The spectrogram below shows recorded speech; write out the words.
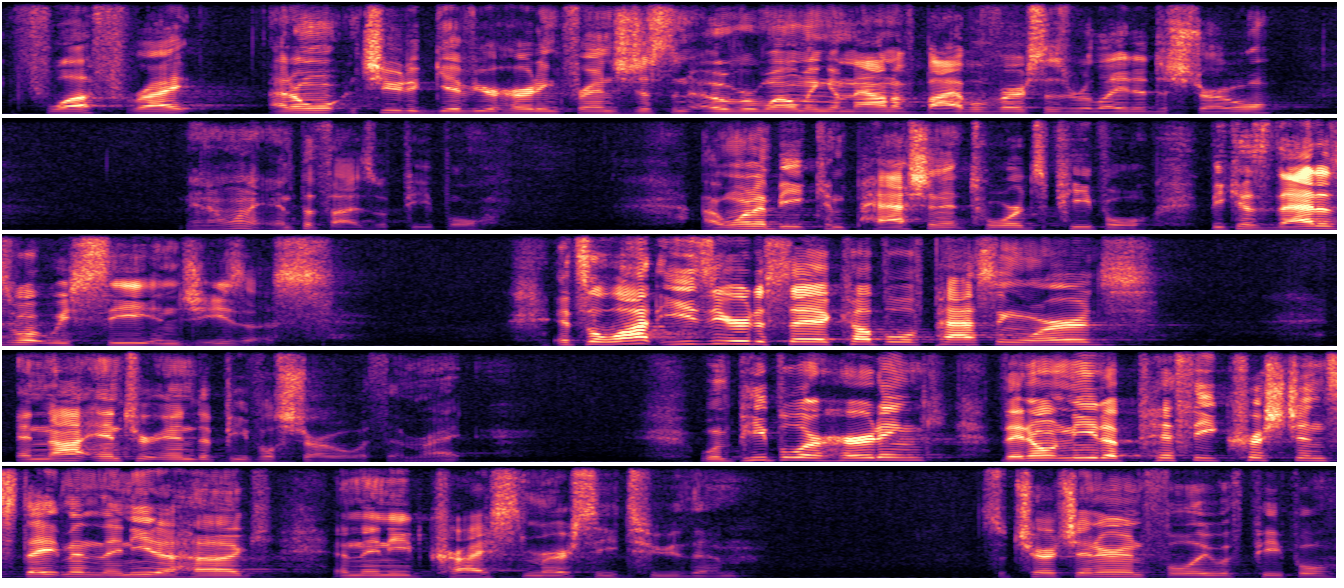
fluff, right? I don't want you to give your hurting friends just an overwhelming amount of Bible verses related to struggle. Man, I want to empathize with people. I want to be compassionate towards people because that is what we see in Jesus. It's a lot easier to say a couple of passing words and not enter into people's struggle with them, right? When people are hurting, they don't need a pithy Christian statement, they need a hug, and they need Christ's mercy to them. So, church, enter in fully with people,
